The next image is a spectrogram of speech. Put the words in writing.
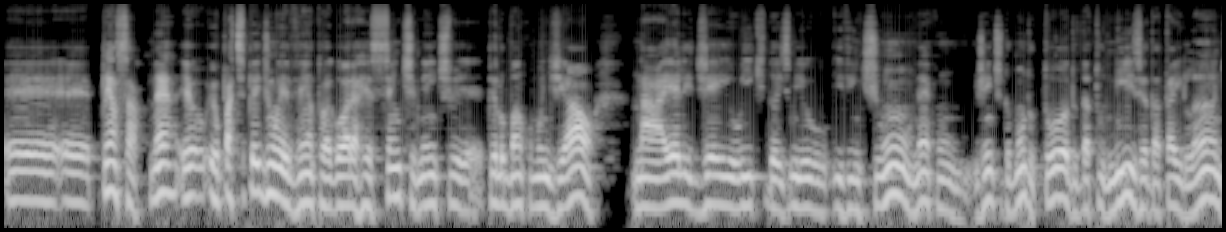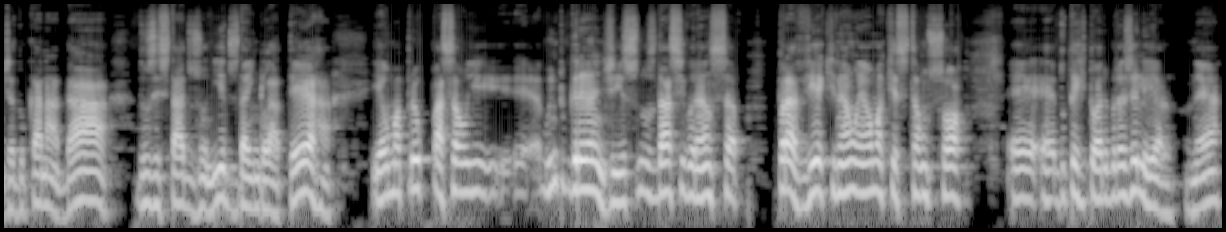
é, é, pensar. Né? Eu, eu, participei de um evento agora recentemente pelo Banco Mundial, na LJ Week 2021, né, com gente do mundo todo, da Tunísia, da Tailândia, do Canadá, dos Estados Unidos, da Inglaterra, e é uma preocupação é, muito grande. Isso nos dá segurança para ver que não é uma questão só é, é, do território brasileiro. Né?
